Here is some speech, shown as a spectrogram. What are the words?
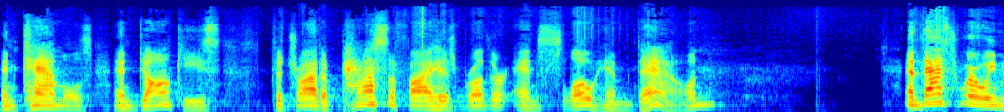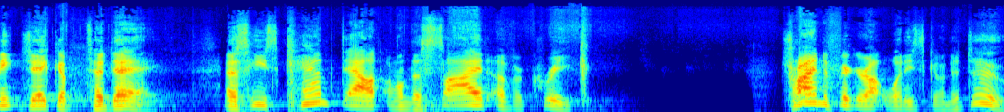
and camels and donkeys to try to pacify his brother and slow him down. And that's where we meet Jacob today, as he's camped out on the side of a creek trying to figure out what he's going to do.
